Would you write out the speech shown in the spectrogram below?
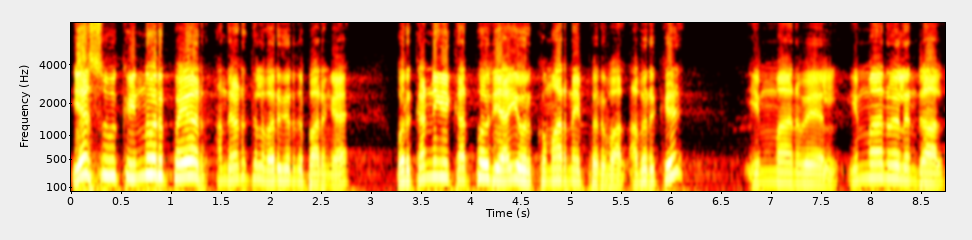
இயேசுவுக்கு இன்னொரு பெயர் அந்த இடத்துல வருகிறது பாருங்க. ஒரு கன்னிகை கற்பவதியாகி ஒரு குமாரனை பெறுவாள். அவருக்கு இம்மானுவேல். இம்மானுவேல் என்றால்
